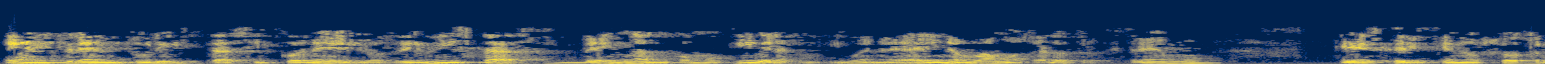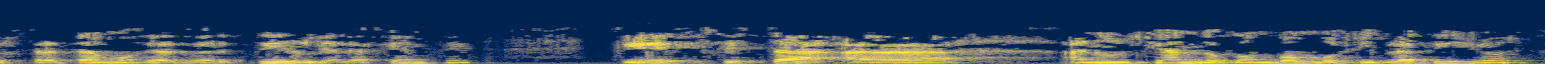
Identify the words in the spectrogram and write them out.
entren turistas y con ellos divisas, vengan como quieran. Y bueno, y ahí nos vamos al otro extremo, que es el que nosotros tratamos de advertirle a la gente, que se está ah, anunciando con bombos y platillos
